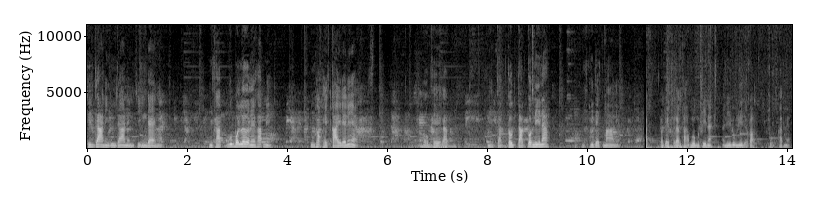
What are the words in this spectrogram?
ทิ้งด้านนี้ดูด้านหนึ่งสีแดงอะนี่ครับลูกเบลเลอร์นะครับนี่ลูกชอบเห็ดไก่เลยเนี่ยโอเคครับนี่จากต้นจากต้นนี้นะที่เด็ดมาเนี่ย เราเด็ดไปแล้วสามลูกเมื่อกี้นะ อันนี้ลูกนี้เดี๋ยวก็สุกครับเนี่ย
